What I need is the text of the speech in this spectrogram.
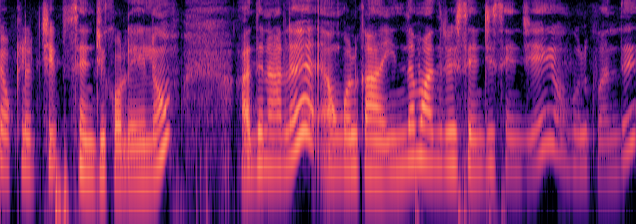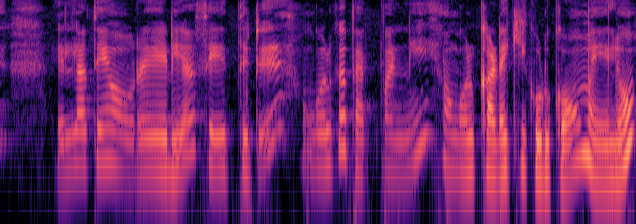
சாக்லேட் சிப்ஸ் செஞ்சு கொள்ளையிலும். அதனால உங்களுக்கு இந்த மாதிரி செஞ்சு செஞ்சு உங்களுக்கு வந்து எல்லாத்தையும் ஒரேடியாக சேர்த்துட்டு உங்களுக்கு பேக் பண்ணி உங்களுக்கு கடைக்கு கொடுக்கவும் மேலும்.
